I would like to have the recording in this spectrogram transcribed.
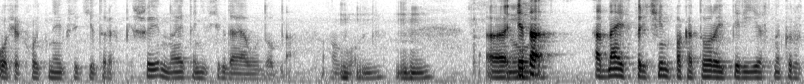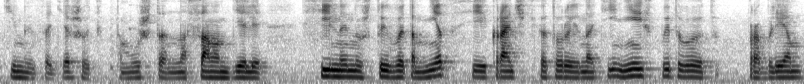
пофиг, хоть на экзекьюторах пиши, но это не всегда удобно. Вот. Mm-hmm. Mm-hmm. Это одна из причин, по которой переезд на крутины задерживается, потому что на самом деле сильной нужды в этом нет. Все экранчики, которые на Ти, не испытывают проблем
